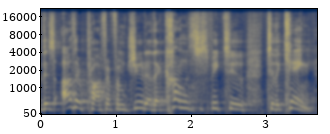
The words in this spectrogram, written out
this other prophet from Judah that comes to speak to, to the king.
